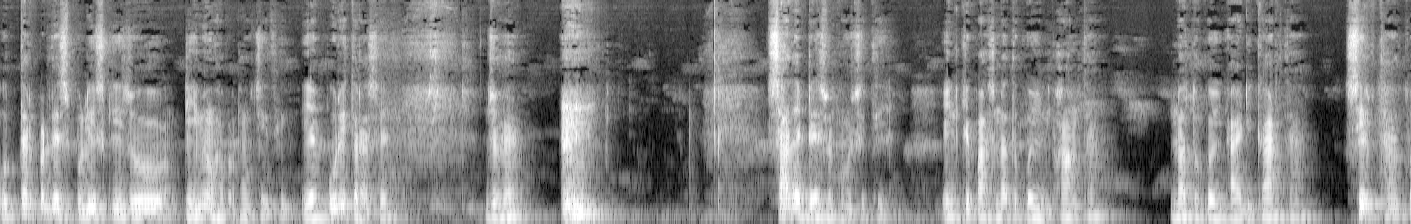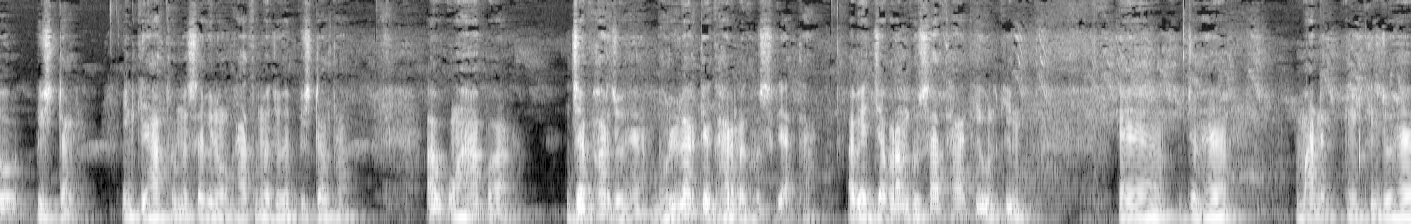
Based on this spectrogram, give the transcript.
उत्तर प्रदेश पुलिस की जो टीमें वहाँ पर पहुँची थी, यह पूरी तरह से जो है सादे ड्रेस में पहुँची थी। इनके पास न तो कोई इन्फॉर्म था, न तो कोई आईडी कार्ड था, सिर्फ़ था तो पिस्टल इनके हाथों में, सभी लोगों के हाथों में जो है पिस्टल था। अब वहाँ पर ज़फ़र जो है, भुल्लर के घर में घुस गया था। अब ये जबरन घुसा था कि उनकी जो है मान्य उनकी जो है,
